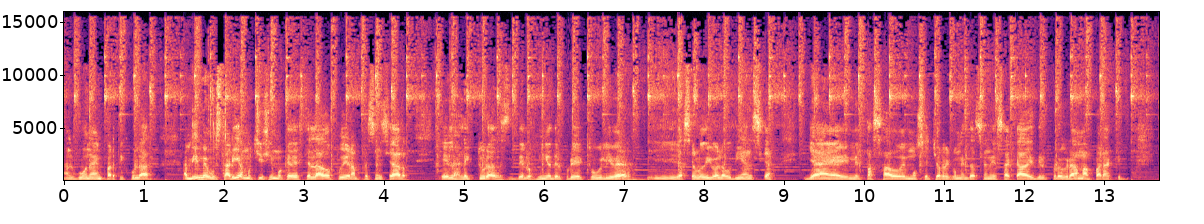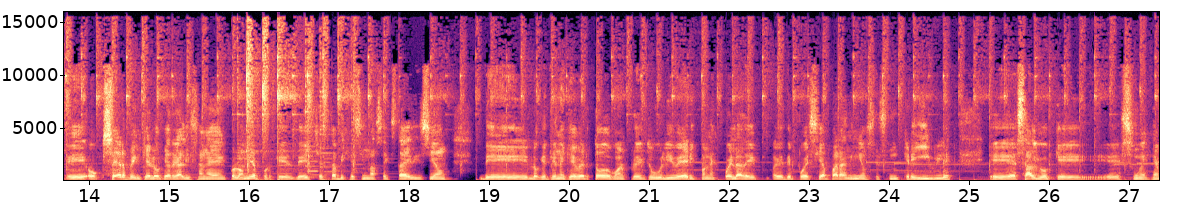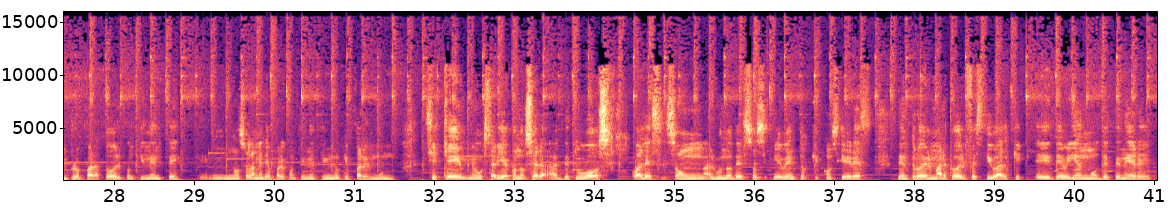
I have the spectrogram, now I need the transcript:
alguna en particular. A mí me gustaría muchísimo que de este lado pudieran presenciar eh, las lecturas de los niños del proyecto Gulliver, y ya se lo digo a la audiencia, Ya en el pasado hemos hecho recomendaciones acá desde el programa para que eh, observen qué es lo que realizan allá en Colombia, porque de hecho esta vigésima sexta edición de lo que tiene que ver todo con el proyecto Gulliver y con la escuela de, eh, de poesía para niños es increíble. Eh, es algo que es un ejemplo para todo el continente, eh, no solamente para el continente, sino que para el mundo. Si es que me gustaría conocer ah, de tu voz cuáles son algunos de esos eventos que consideres dentro del marco del festival que deberíamos de tener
